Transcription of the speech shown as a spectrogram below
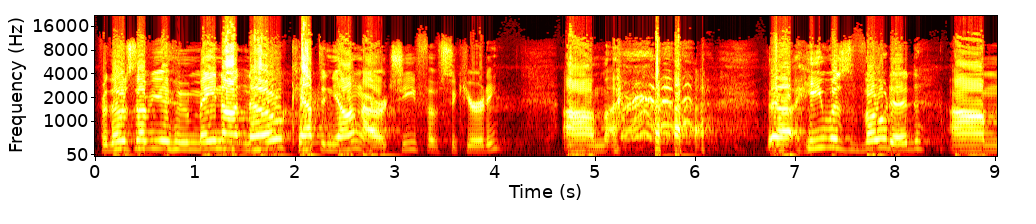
For those of you who may not know, Captain Young, our chief of security, um, the, he was voted um,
